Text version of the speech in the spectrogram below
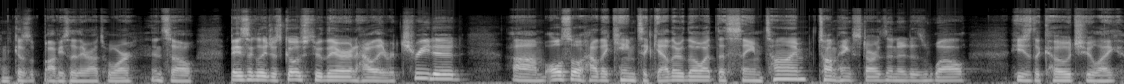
because obviously they were out to war. And so basically, just goes through there and how they were treated. Um, also, how they came together though at the same time. Tom Hanks stars in it as well. He's the coach who like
